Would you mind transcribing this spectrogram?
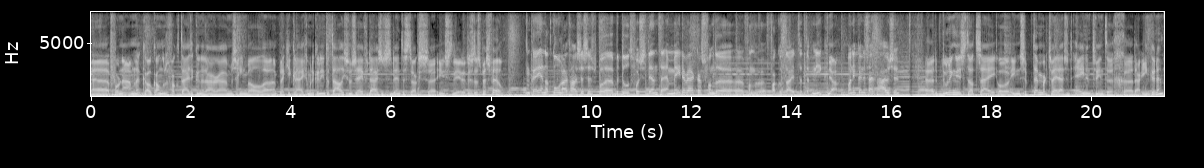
Eh, voornamelijk. Ook andere faculteiten kunnen daar misschien wel een plekje krijgen. Maar er kunnen in totaal iets van 7000 studenten straks instuderen. Dus dat is best veel. Oké, en dat Conradhuis is dus be- bedoeld voor studenten en medewerkers van de, van de faculteit Techniek. Ja. Wanneer kunnen zij verhuizen? Eh, de bedoeling is dat zij oh, in september 2021 eh, daarin kunnen.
